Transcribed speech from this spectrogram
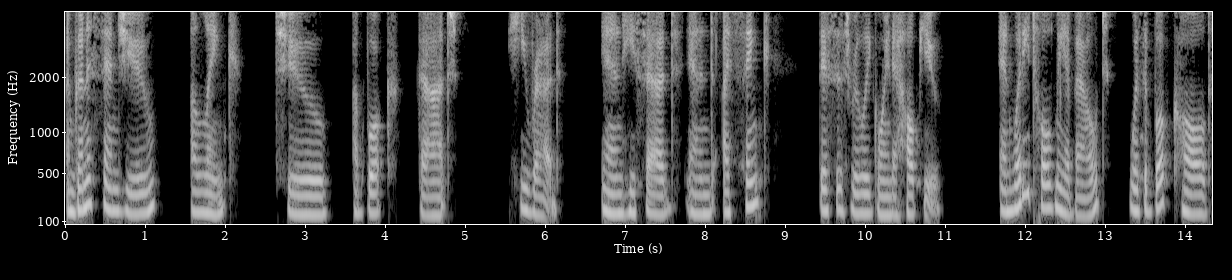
I'm going to send you a link to a book that he read. And he said, and I think this is really going to help you. And what he told me about was a book called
